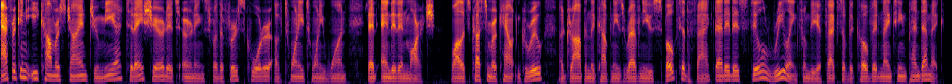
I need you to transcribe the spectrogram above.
African e commerce giant Jumia today shared its earnings for the first quarter of 2021 that ended in March. While its customer count grew, a drop in the company's revenue spoke to the fact that it is still reeling from the effects of the COVID 19 pandemic.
